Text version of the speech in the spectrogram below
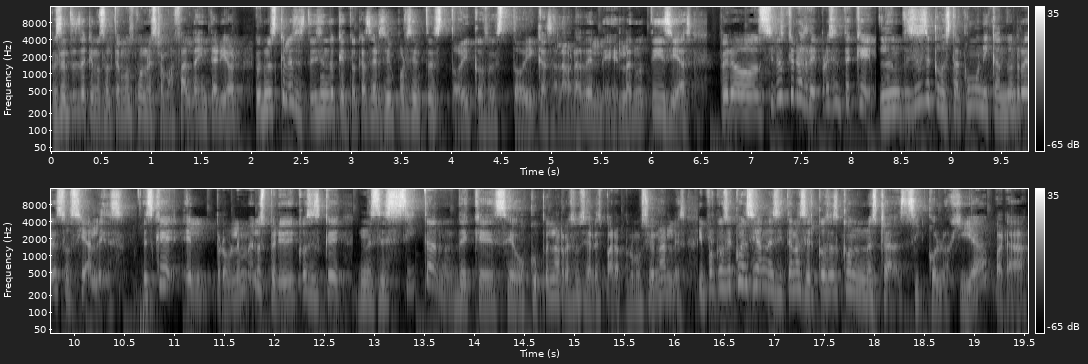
Pues antes de que nos saltemos con nuestra mafalda interior, pues no es que les estoy diciendo que toca ser 100% estoicos o estoicas a la hora de leer las noticias, pero sí les quiero dejar presente que las noticias se están comunicando en redes sociales. Es que el problema de los periódicos es que necesitan de que se ocupen las redes sociales para promocionarles y por consecuencia necesitan hacer cosas con nuestra psicología para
